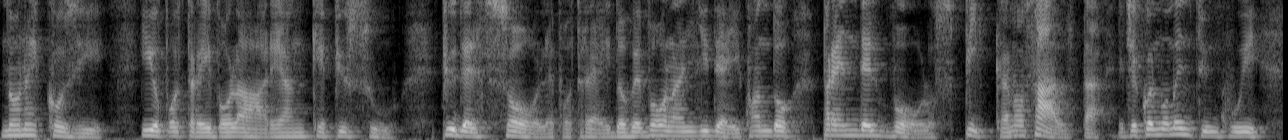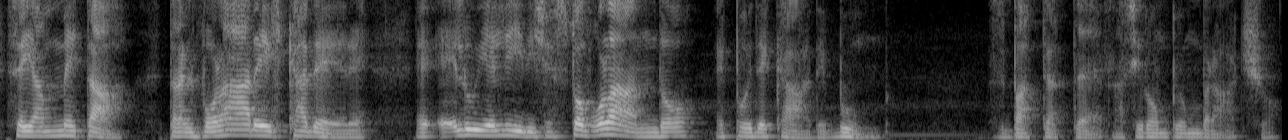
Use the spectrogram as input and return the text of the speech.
non è così. Io potrei volare anche più su, più del sole potrei, dove volano gli dei, quando prende il volo, spiccano, salta, e c'è quel momento in cui sei a metà tra il volare e il cadere. E, e lui è lì, dice sto volando, e poi decade, boom. Sbatte a terra, si rompe un braccio,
